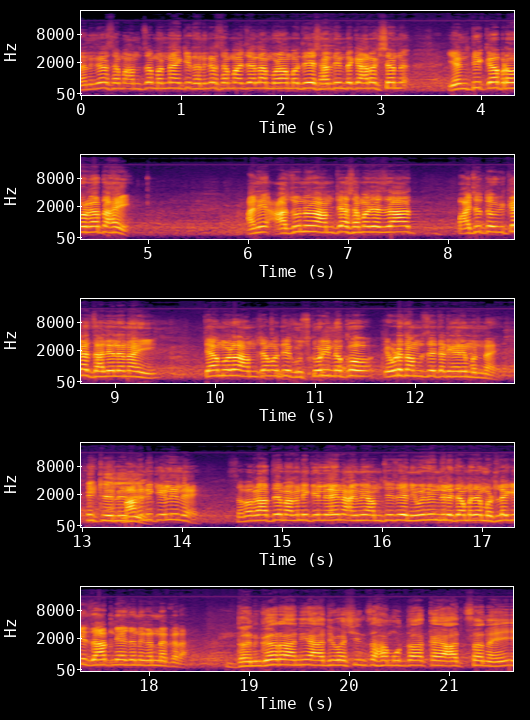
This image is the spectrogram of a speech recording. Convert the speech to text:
धनगर सम आमचं म्हणणं आहे की धनगर समाजाला मुळामध्ये साडेतीन टक्के आरक्षण एन टी क प्रवर्गात आहे. आणि अजून आमच्या समाजाचा पाहिजे तो विकास झालेला नाही. त्यामुळं आमच्यामध्ये घुसखोरी नको एवढंच आमचं त्या ठिकाणी म्हणणं आहे. मागणी केलेली आहे. सभागृहात ते मागणी केलेली आहे आणि आम्ही आमचे जे निवेदन दिले त्यामध्ये म्हटलं की जात न्याय जनगणना करा. धनगर आणि आदिवासींचा हा मुद्दा काय आजचा नाही.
